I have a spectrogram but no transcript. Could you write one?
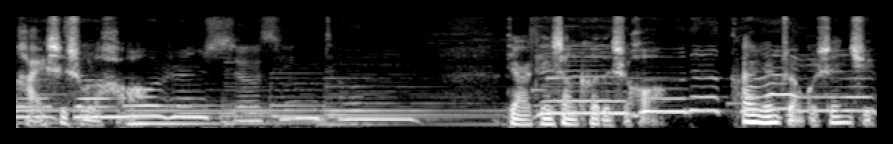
还是说了好。第二天上课的时候。安然转过身去，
